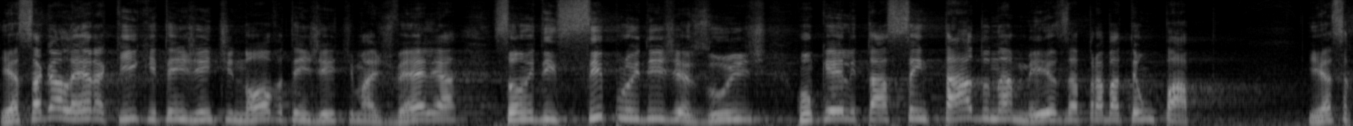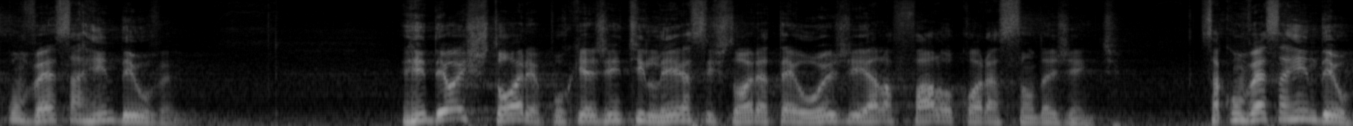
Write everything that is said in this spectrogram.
E essa galera aqui, que tem gente nova, tem gente mais velha, são os discípulos de Jesus, com quem ele está sentado na mesa para bater um papo. E essa conversa rendeu, velho. Rendeu a história, porque a gente lê essa história até hoje e ela fala o coração da gente. Essa conversa rendeu.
